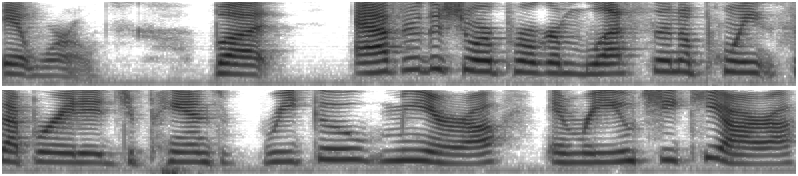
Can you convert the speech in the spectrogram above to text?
at Worlds. But after the short program, less than a point separated Japan's Riku Miura and Ryuichi Kihara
